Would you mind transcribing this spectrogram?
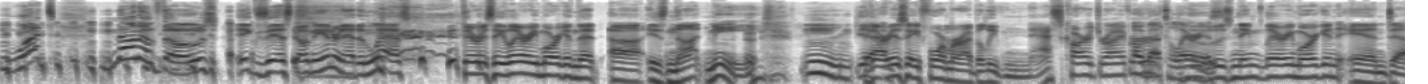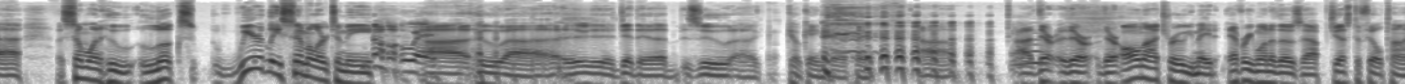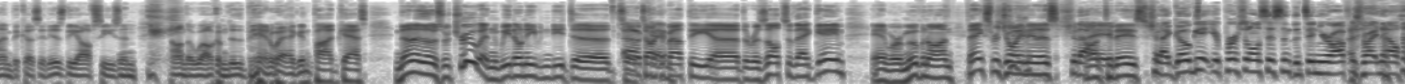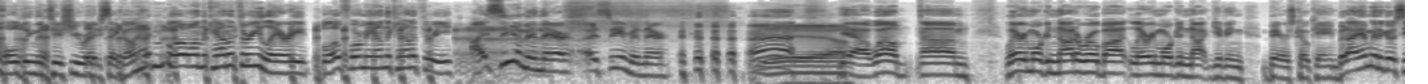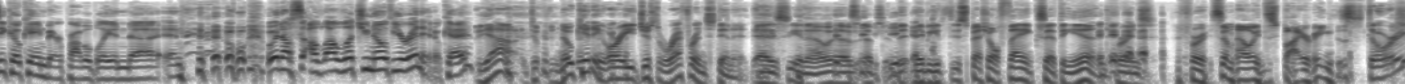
What? None of those exist on the internet unless there is a Larry Morgan that uh, is not me. yeah. There is a former, I believe, NASCAR driver. Oh, that's hilarious. Who's named Larry Morgan, and uh, someone who looks weirdly similar to me. No way. Uh, who uh, did the zoo uh, cocaine bear thing? Uh, uh, they're they're they're all not true. You made every one of those up just to fill time because it is the off season on the Welcome to the Bandwagon podcast. None of those are true, and we don't even need to, to Okay. talk about the uh, the results of that game. And we're moving on. Thanks for joining us Should on I today's. Should I go get your personal assistant that's in your office right now, holding the tissue, ready to say, "Go ahead and blow on the count of three, Larry. Blow for me on the count of three. I see him in there. I see him in there. yeah. Yeah. Well, um, Larry Morgan not a robot. Larry Morgan not giving bears cocaine, but I am going to go see Cocaine Bear probably, and uh, and I'll, I'll I'll let you know if you're in it. Okay. Yeah, no kidding. Or he just referenced in it as you know, a, a, maybe special thanks at the end for ins- for somehow inspiring the story.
